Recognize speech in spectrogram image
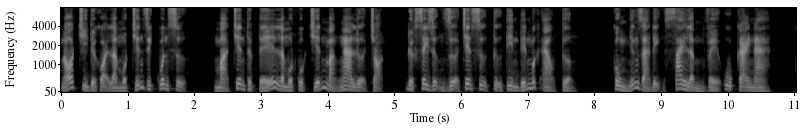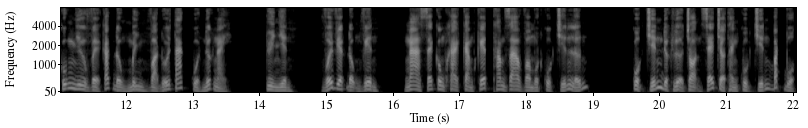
Nó chỉ được gọi là một chiến dịch quân sự, mà trên thực tế là một cuộc chiến mà Nga lựa chọn, được xây dựng dựa trên sự tự tin đến mức ảo tưởng. Cùng những giả định sai lầm về Ukraine, cũng như về các đồng minh và đối tác của nước này. Tuy nhiên, với việc động viên, Nga sẽ công khai cam kết tham gia vào một cuộc chiến lớn. Cuộc chiến được lựa chọn sẽ trở thành cuộc chiến bắt buộc,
